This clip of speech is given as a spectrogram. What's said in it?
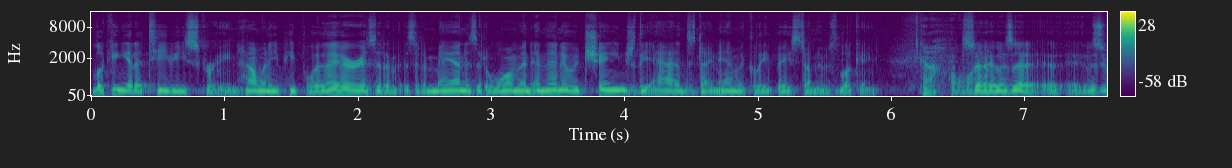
looking at a TV screen, how many people are there? Is it a, is it a man? Is it a woman? And then it would change the ads dynamically based on who's looking. Oh, So it was a it was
